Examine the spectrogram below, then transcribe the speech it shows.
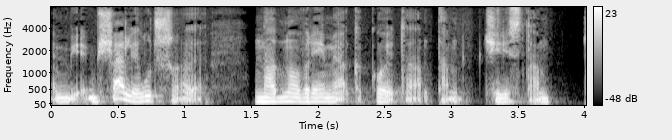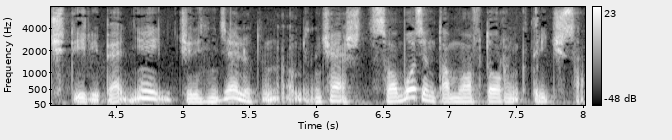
обещали, лучше на одно время какое-то там через там, 4-5 дней, через неделю ты назначаешь свободен там во вторник 3 часа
